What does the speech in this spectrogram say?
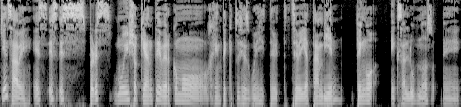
¿Quién sabe? Es, es, es, pero es muy choqueante ver cómo gente que tú dices, güey, se veía tan bien. Tengo exalumnos, eh,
